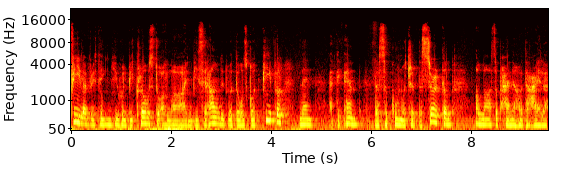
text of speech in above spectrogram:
feel everything, you will be close to Allah and be surrounded with those good people. Then at the end, the sukoon, which is the circle, Allah subhanahu wa ta'ala,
